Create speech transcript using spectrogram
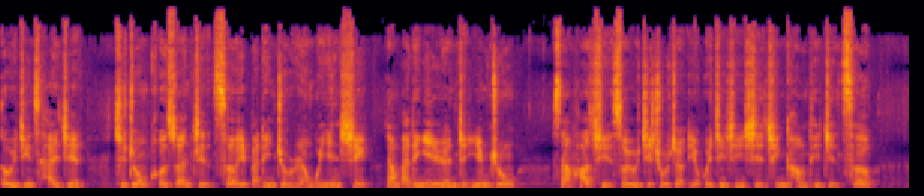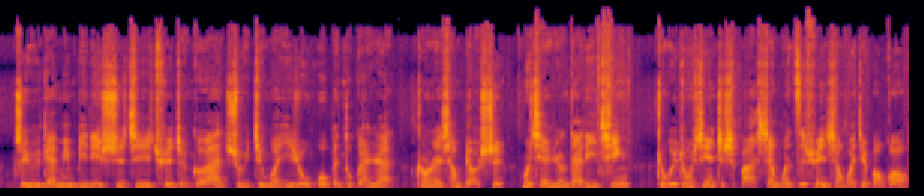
都已经裁剪。其中核酸检测一百零九人为阴性，两百零一人检验中。三号起，所有接触者也会进行血清抗体检测。至于该名比利时籍确诊个案属于境外移入或本土感染，庄仁祥表示，目前仍待厘清。指挥中心只是把相关资讯向外界报告，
